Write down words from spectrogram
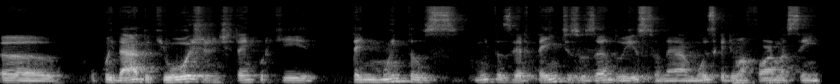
uh, o cuidado que hoje a gente tem, porque tem muitos, muitas vertentes usando isso, né, a música de uma forma assim,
